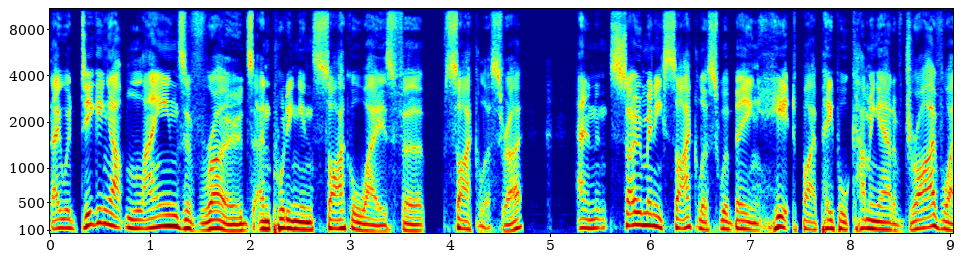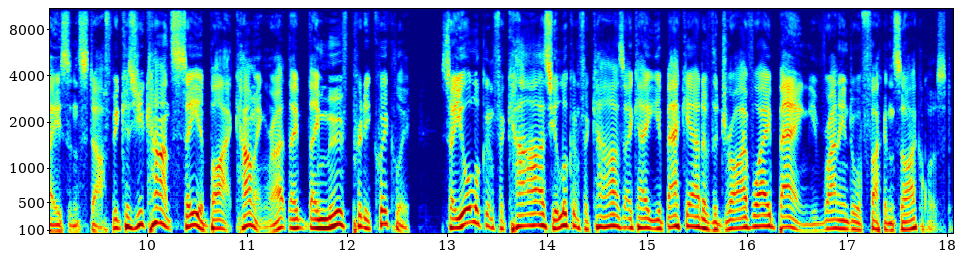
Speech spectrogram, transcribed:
They were digging up lanes of roads and putting in cycleways for cyclists, right? And so many cyclists were being hit by people coming out of driveways and stuff because you can't see a bike coming, right? They, they move pretty quickly. So you're looking for cars, you're looking for cars. Okay, you back out of the driveway, bang, you've run into a fucking cyclist.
